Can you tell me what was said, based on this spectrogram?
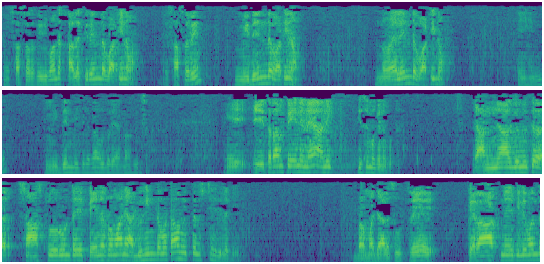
මේ සසර පිළිබඳ කලකිරෙන්න වටිනවා. ඒ සසරෙන් මිදෙන්න වටිනවා. නොඇලෙන්න වටිනවා. ඒ හින්දා මිදෙන්න කියලා තමයි බුදුරජාණන් වහන්සේ දේශනා ඒ ඒ තරම් පේන්නේ නැහැ අනික් කිසිම කෙනෙකුට. ඒ අන්‍යාගමික ශාස්ත්‍රවරුන්ට ඒ පේන ප්‍රමාණය අඩු හින්දම තමයි මිත්‍යා දෘෂ්ටි හැදිලා තියෙන්නේ. බ්‍රහ්මජාල සූත්‍රයේ පෙර ආත්මය පිළිබඳ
